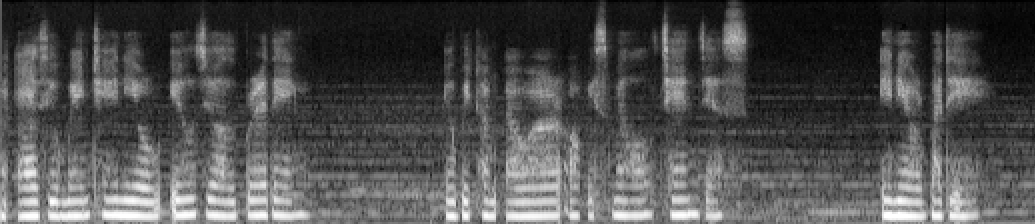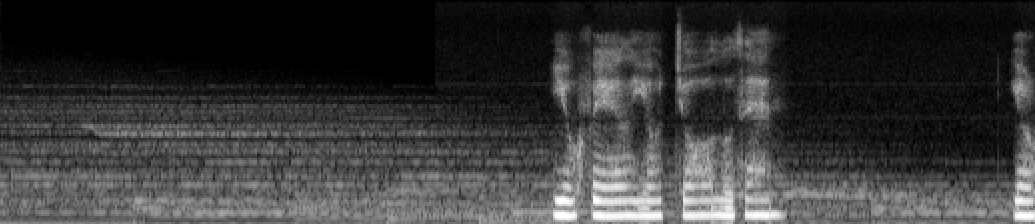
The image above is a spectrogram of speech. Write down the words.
And as you maintain your usual breathing, you become aware of small changes in your body. You feel your jaw loosen. Your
